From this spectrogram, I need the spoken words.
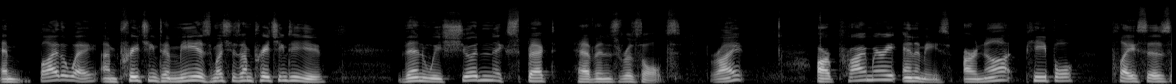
and by the way, I'm preaching to me as much as I'm preaching to you, then we shouldn't expect heaven's results, right? Our primary enemies are not people, places,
